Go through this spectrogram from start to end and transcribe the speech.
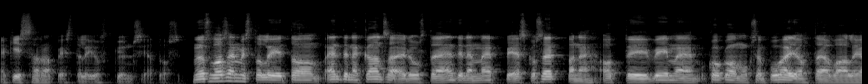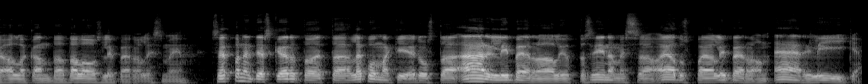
Ja kissa rapisteli just kynsiä tosi. Myös Vasemmistoliiton entinen kansanedustaja, entinen meppi Esko Seppänen otti viime kokoomuksen puheenjohtajavaalien alla kantaa talousliberalismiin. Seppänen ties kertoo, että Lepomäki edustaa ääriliberaaliutta siinä, missä ajatuspaja libera on ääriliike.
